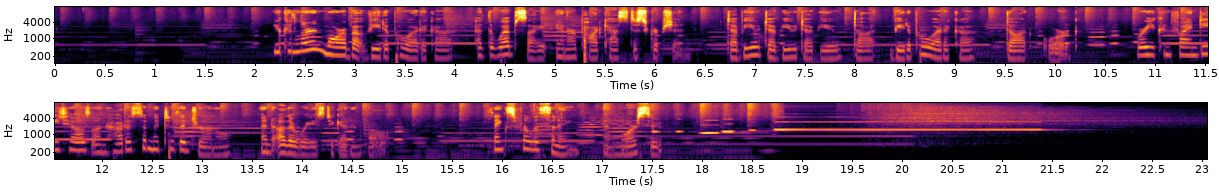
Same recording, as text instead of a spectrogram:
You can learn more about Vita Poetica at the website in our podcast description, www.vitapoetica.org, where you can find details on how to submit to the journal and other ways to get involved. Thanks for listening, and more soon.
